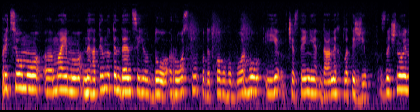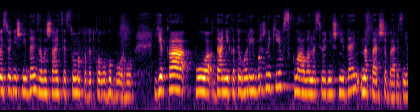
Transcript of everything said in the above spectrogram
При цьому е, маємо негативну тенденцію до росту податкового боргу і в частині даних платежів. Значною на сьогоднішній день залишається сума податкового боргу, яка по даній категорії боржників склала на сьогоднішній день на 1 березня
